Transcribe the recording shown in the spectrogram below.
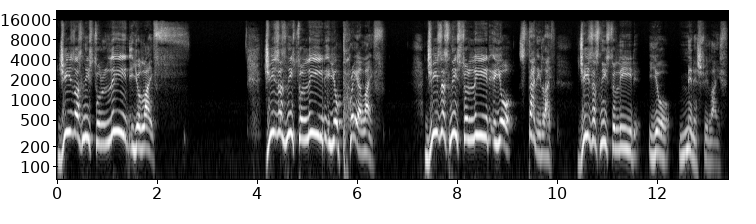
Jesus needs to lead your life. Jesus needs to lead your prayer life. Jesus needs to lead your study life. Jesus needs to lead your ministry life,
